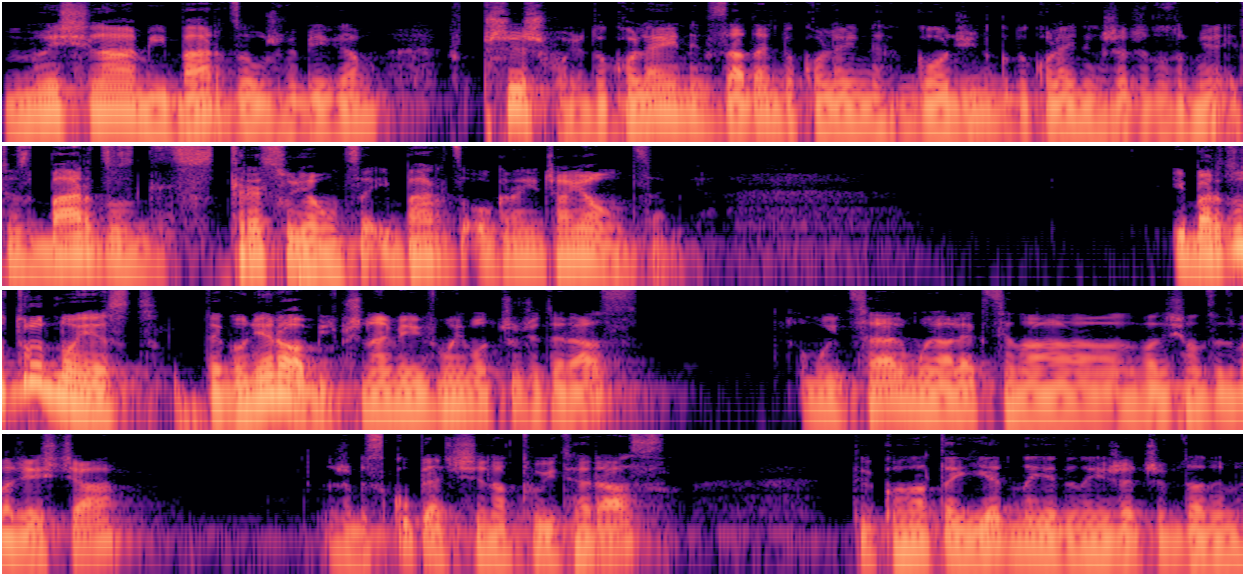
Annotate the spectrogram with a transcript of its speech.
myślami bardzo już wybiegam w przyszłość, do kolejnych zadań, do kolejnych godzin, do kolejnych rzeczy do zrobienia i to jest bardzo stresujące i bardzo ograniczające mnie. I bardzo trudno jest tego nie robić, przynajmniej w moim odczuciu teraz. Mój cel, moja lekcja na 2020, żeby skupiać się na tu i teraz, tylko na tej jednej, jedynej rzeczy w danym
